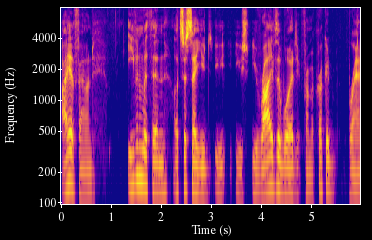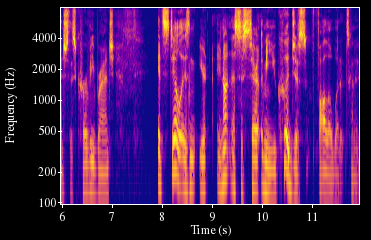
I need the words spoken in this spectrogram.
I have found, even within, let's just say you you you, you rive the wood from a crooked branch, this curvy branch, it still isn't. You're you're not necessarily. I mean, you could just follow what it's going to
